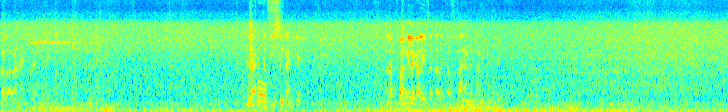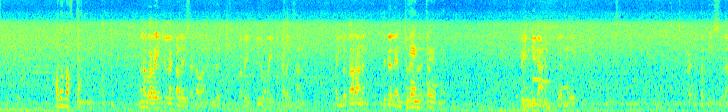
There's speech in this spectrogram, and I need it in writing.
കളറാണ് അതിന് വരുന്നത്. ഇതിലകത്തെ. പീസ് കാണിക്കേ. നല്ല ഭംഗിയുള്ള കളേഴ്സ് കേട്ടോ അത് കഫ്താനാണ് കാണിക്കുന്നത്. അതും കഫ്താൻ നല്ല വെറൈറ്റി ഉള്ള കളേഴ്സ് ആട്ടോ വന്നിട്ടുള്ളത്. വെറൈറ്റി വെറൈറ്റി കളേഴ്സ് ആണ്. അമ്പത്താറാണ് ഇതിന്റെ ലെങ്ത് വരുന്നത് പ്രിന്റിനാണ് വരുന്നത്. അടുത്ത പീസ് ഇതാ.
